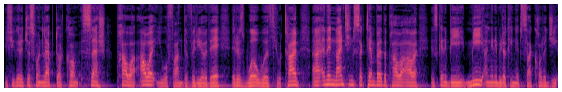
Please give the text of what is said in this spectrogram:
If you go to justonelap.com slash power hour, you will find the video there. It is well worth your time. Uh, and then 19th September, the power hour is going to be me. I'm going to be looking at psychology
